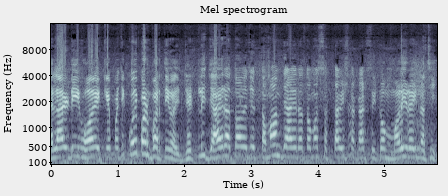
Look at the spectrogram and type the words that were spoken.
એલઆરડી હોય કે પછી કોઈ પણ ભરતી હોય જેટલી જાહેરાતો આવે છે તમામ જાહેરાતોમાં સત્તાવીસ ટકા સીટો મળી રહી નથી.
